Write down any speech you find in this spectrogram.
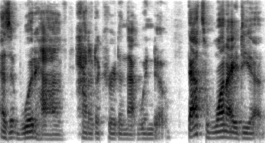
as it would have had it occurred in that window. That's one idea.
